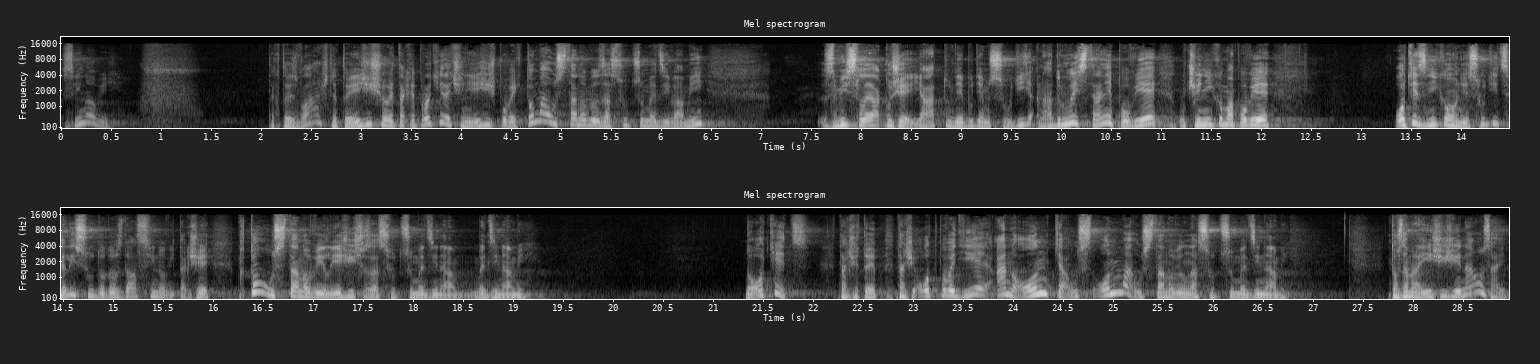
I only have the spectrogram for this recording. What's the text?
synovi. Tak to je zvláštne, to je Ježišové také protirečenie. Ježiš povie, kto ma ustanovil za sudcu medzi vami, v zmysle, akože ja tu nebudem súdiť a na druhej strane povie učeníkom a povie, otec nikoho nesúdi, celý súd odozdal synovi. Takže kto ustanovil Ježiša za sudcu medzi, nám, medzi nami? No otec. Takže, to je, takže odpoveď je, áno, on, ťa, on ma ustanovil na sudcu medzi nami. To znamená, Ježiš je naozaj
